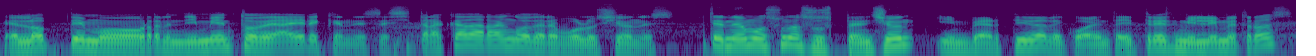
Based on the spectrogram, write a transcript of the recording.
el óptimo rendimiento de aire que necesita cada rango de revoluciones. Tenemos una suspensión invertida de 43 milímetros.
